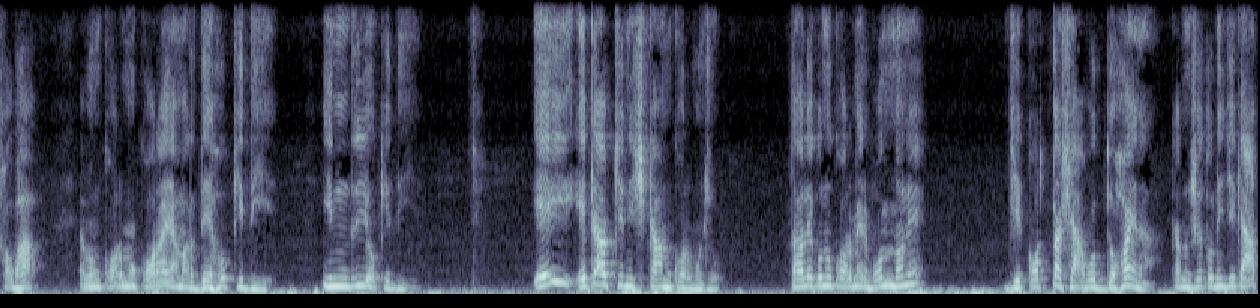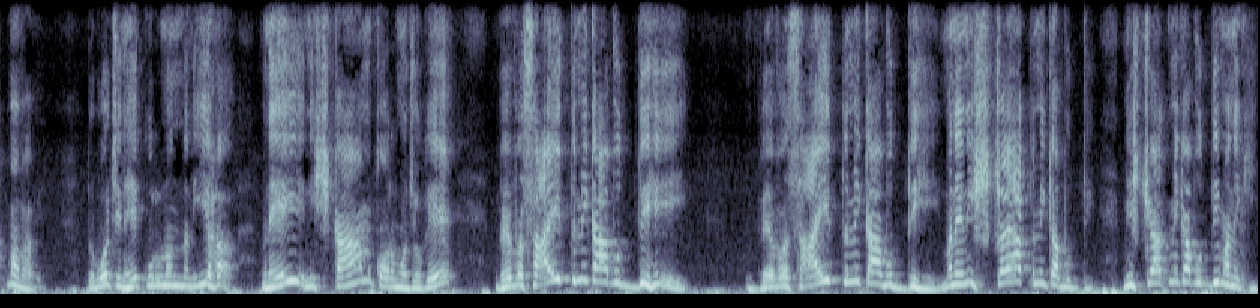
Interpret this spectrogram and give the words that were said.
স্বভাব এবং কর্ম করায় আমার দেহকে দিয়ে, ইন্দ্রিয়কে দিয়ে। এই, এটা হচ্ছে নিষ্কাম কর্মযোগ। তাহলে কোনো কর্মের বন্ধনে যে কর্তা সে আবদ্ধ হয় না, কারণ সে তো নিজেকে আত্মা ভাবে। তো বলছেন, হে কুরুনন্দন, ইহা মানে এই নিষ্কাম কর্মযোগে ব্যবসায়িত্মিকা বুদ্ধি ব্যবসায়িত্মিকা বুদ্ধি মানে নিশ্চয়াত্মিকা বুদ্ধি নিশ্চয়াত্মিকা বুদ্ধি মানে কি?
